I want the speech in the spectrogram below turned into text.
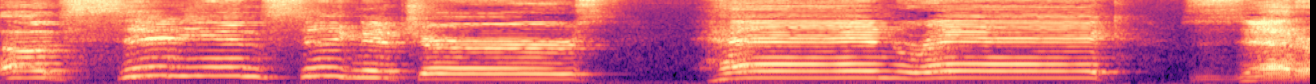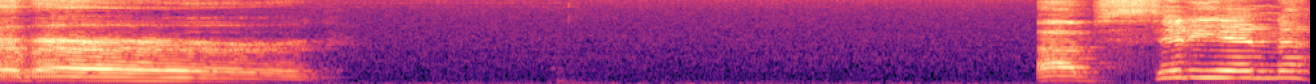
Obsidian Signatures, Henrik Zetterberg. Obsidian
